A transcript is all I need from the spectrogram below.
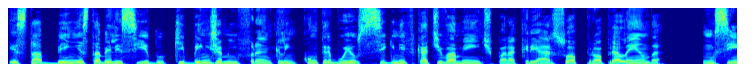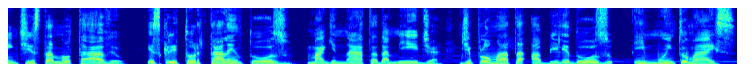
Está bem estabelecido que Benjamin Franklin contribuiu significativamente para criar sua própria lenda. Um cientista notável, escritor talentoso, magnata da mídia, diplomata habilidoso e muito mais.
